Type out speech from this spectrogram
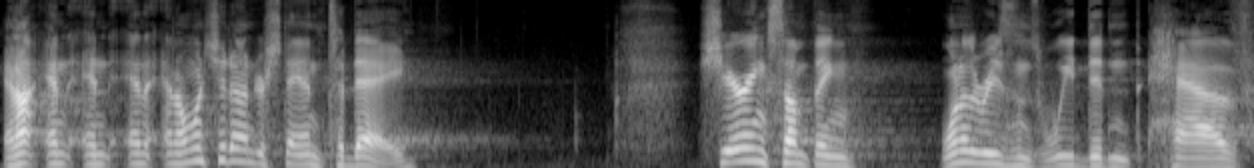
And I, and, and, and, and I want you to understand today, sharing something, one of the reasons we didn't have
